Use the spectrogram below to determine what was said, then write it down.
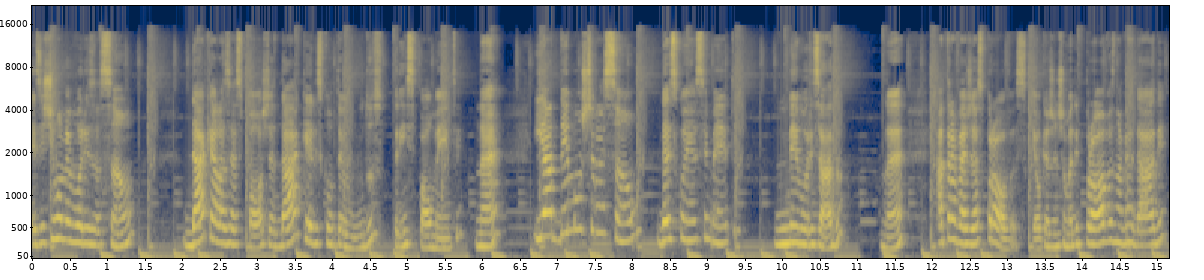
Existia uma memorização daquelas respostas, daqueles conteúdos, principalmente, né? E a demonstração desse conhecimento memorizado, né? Através das provas, que é o que a gente chama de provas, na verdade,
